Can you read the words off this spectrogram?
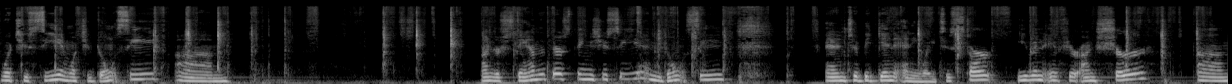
what you see and what you don't see. Um, understand that there's things you see and you don't see. And to begin anyway, to start, even if you're unsure, um,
